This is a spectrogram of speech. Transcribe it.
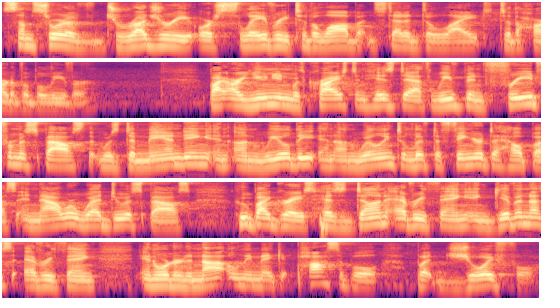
some sort of drudgery or slavery to the law, but instead a delight to the heart of a believer. By our union with Christ and his death, we've been freed from a spouse that was demanding and unwieldy and unwilling to lift a finger to help us. And now we're wed to a spouse who, by grace, has done everything and given us everything in order to not only make it possible, but joyful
